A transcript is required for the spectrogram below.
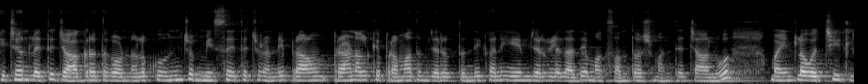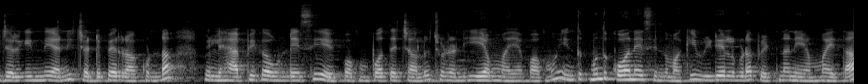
కిచెన్లో అయితే జాగ్రత్తగా ఉండాలి. కొంచెం మిస్ అయితే చూడండి ప్రా ప్రాణాలకి ప్రమాదం జరుగుతుంది కానీ ఏం జరగలేదు అదే మాకు సంతోషం అంతే చాలు. మా ఇంట్లో వచ్చి ఇట్లా జరిగింది అని చెడ్డ పేరు రాకుండా వీళ్ళు హ్యాపీగా ఉండేసి పాపం పోతే చాలు. చూడండి ఈ అమ్మాయి పాపం. ఇంతకుముందు కోనేసింది మాకు. వీడియోలు కూడా పెట్టినాను ఈ అమ్మాయితో.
